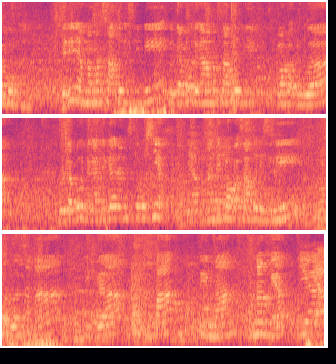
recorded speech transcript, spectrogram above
gabung. Jadi yang nomor satu di sini bergabung dengan nomor satu di kelompok 2 bergabung dengan tiga dan seterusnya. Nanti kelompok satu di sini, kelompok dua sana, tiga, empat, lima, enam ya. Iya.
